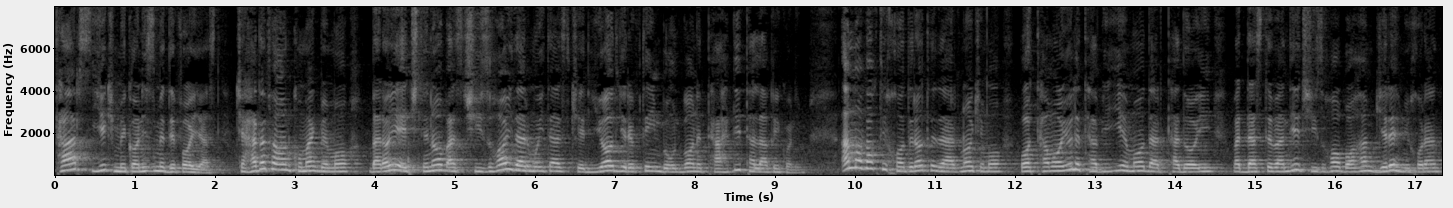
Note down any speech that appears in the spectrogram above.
ترس یک مکانیزم دفاعی است که هدف آن کمک به ما برای اجتناب از چیزهایی در محیط است که یاد گرفته ایم به عنوان تهدید تلقی کنیم. اما وقتی خاطرات دردناک ما با تمایل طبیعی ما در تدایی و دستبندی چیزها با هم گره می‌خورند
